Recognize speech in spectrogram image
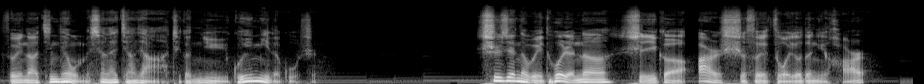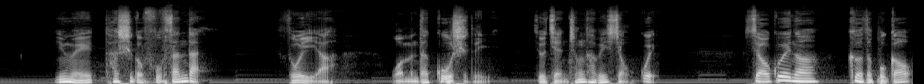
所以呢，今天我们先来讲讲啊这个女闺蜜的故事。事件的委托人呢是一个二十岁左右的女孩因为她是个富三代，所以啊，我们在故事里就简称她为小桂。小桂呢个子不高，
